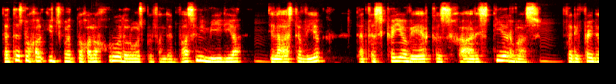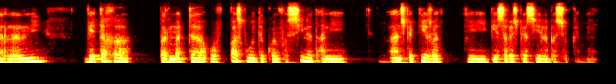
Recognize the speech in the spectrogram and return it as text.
dit is nogal iets wat nogal 'n groot rol speel van dit was in die media die laaste week dat verskeie werkers gearresteer was hmm. vir die feit dat hulle nie wettige permitte of paspoorte kon voorsien het aan die inspekteurs wat die besigheidspersele besoek het nie.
